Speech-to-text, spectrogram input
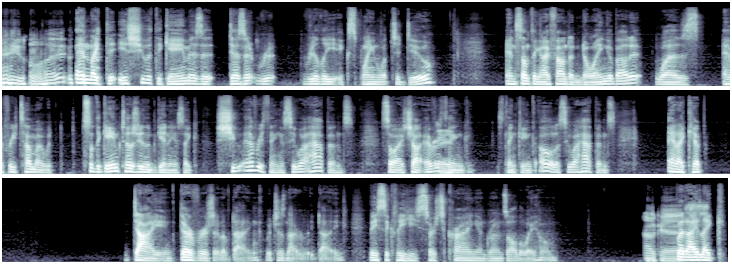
what? And like the issue with the game is it doesn't re- really explain what to do. And something I found annoying about it was every time I would so the game tells you in the beginning it's like shoot everything and see what happens. So I shot everything thinking, "Oh, let's see what happens." And I kept dying, their version of dying, which is not really dying. Basically, he starts crying and runs all the way home. Okay. But I like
